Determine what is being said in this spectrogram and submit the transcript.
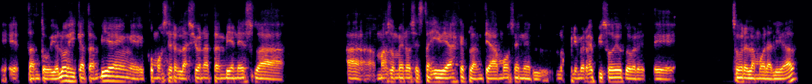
eh, tanto biológica también, eh, cómo se relaciona también eso a, a, más o menos estas ideas que planteamos en el, los primeros episodios sobre, de, sobre la moralidad,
